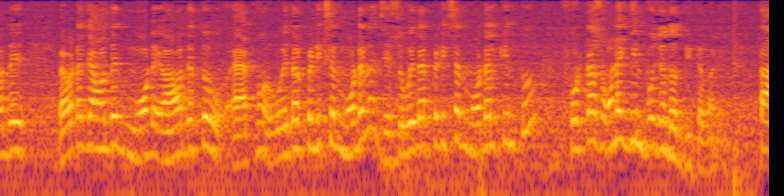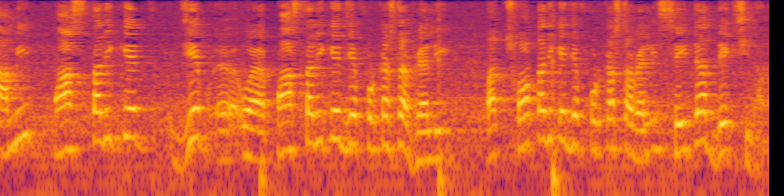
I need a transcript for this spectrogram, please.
আমাদের ব্যাপারটা যে আমাদের মডেল আমাদের তো ওয়েদার প্রেডিকশন মডেল আছে সে ওয়েদার প্রেডিকশন মডেল কিন্তু ফোরকাস্ট অনেক দিন পর্যন্ত দিতে পারে। তা আমি পাঁচ তারিখের যে পাঁচ তারিখে যে ফোরকাস্টটা ভ্যালি বা ছ তারিখে যে ফোরকাস্টটা ভ্যালি সেইটা দেখছিলাম।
